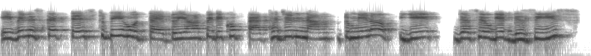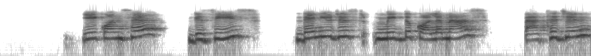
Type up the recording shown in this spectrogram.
इवन इसका टेस्ट भी होता है तो यहाँ पे देखो पैथोजन नाम, तुमने ना ये जैसे हो गया डिज़ीज़ ये कौन सा है? Disease then you just make the column as pathogen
